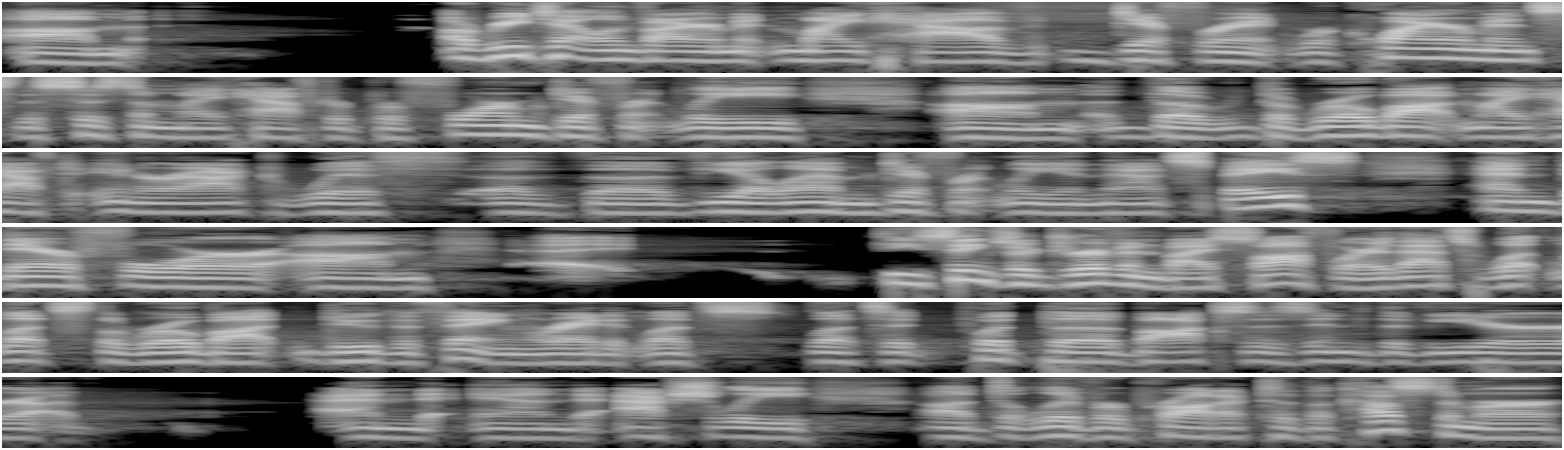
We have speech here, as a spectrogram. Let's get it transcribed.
Um, a retail environment might have different requirements. The system might have to perform differently. Um, the the robot might have to interact with uh, the VLM differently in that space, and therefore. Um, uh, these things are driven by software. That's what lets the robot do the thing, right? It lets lets it put the boxes into the Vidir uh, and and actually uh, deliver product to the customer.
